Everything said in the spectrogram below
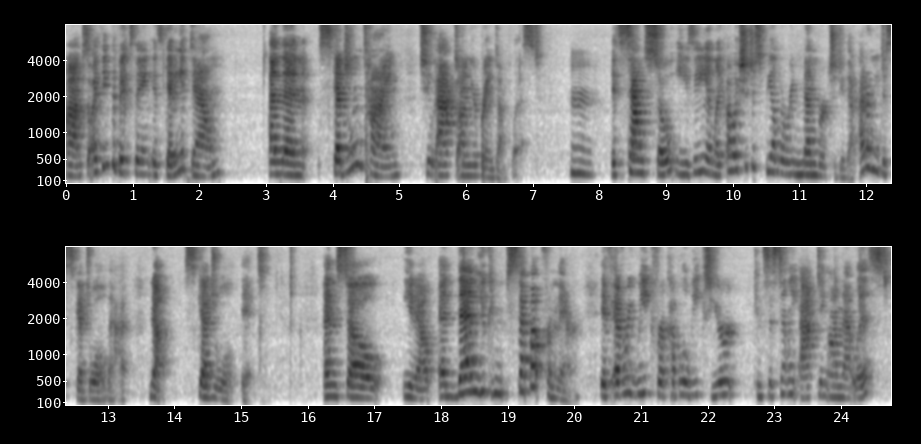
Um, so I think the big thing is getting it down and then scheduling time to act on your brain dump list. Mm. It sounds so easy and like, oh, I should just be able to remember to do that. I don't need to schedule that. No, schedule it. And so, you know, and then you can step up from there if every week for a couple of weeks you're consistently acting on that list,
